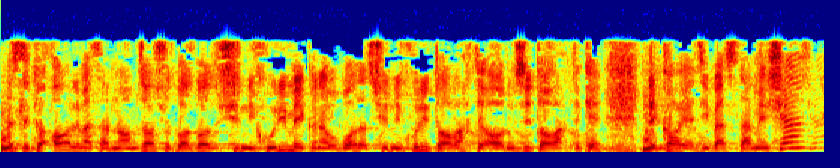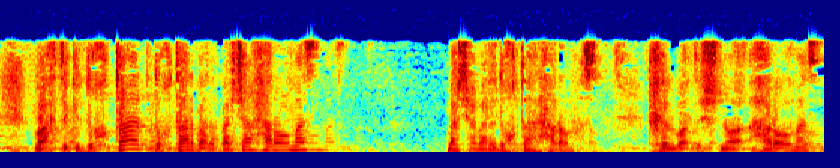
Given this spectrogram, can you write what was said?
مثل که آل مثلا نامزاد شد باز باز شیرینی خوری می‌کنه و باز از شیرینی خوری تا وقت آروسی تا وقتی که نکاح ازی بسته میشه وقتی که دختر دختر برای بچه حرام است. بچه برای دختر حرام است. خلوتش حرام است.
